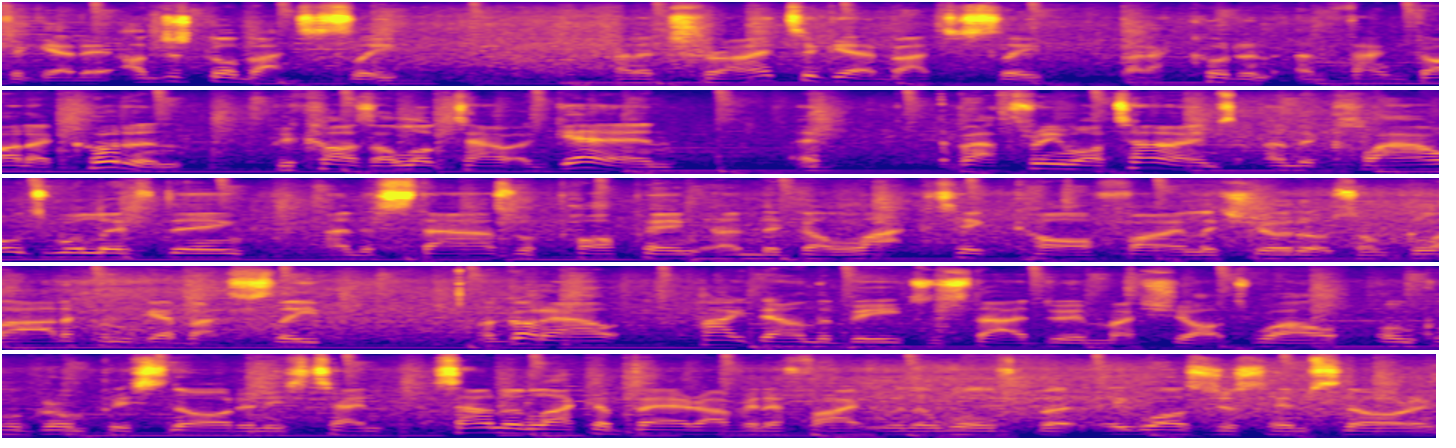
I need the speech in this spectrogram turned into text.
forget it, I'll just go back to sleep. And I tried to get back to sleep, but I couldn't, and thank God I couldn't because I looked out again about three more times and the clouds were lifting and the stars were popping and the galactic core finally showed up so I'm glad I couldn't get back to sleep I got out, hiked down the beach and started doing my shots while Uncle Grumpy snored in his tent. Sounded like a bear having a fight with a wolf, but it was just him snoring.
